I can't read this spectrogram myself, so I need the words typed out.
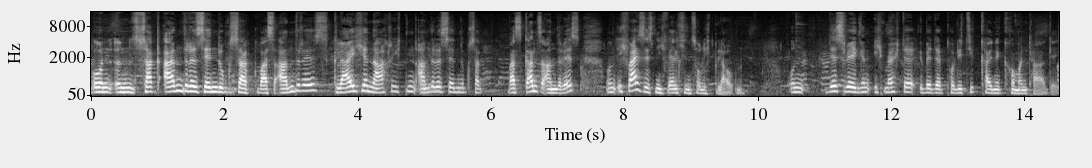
Und, und sag andere Sendung sagt was anderes, gleiche Nachrichten, andere Sendung sagt was ganz anderes. Und ich weiß es nicht, welchen soll ich glauben. Und deswegen, ich möchte über die Politik keine Kommentare geben.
